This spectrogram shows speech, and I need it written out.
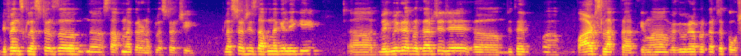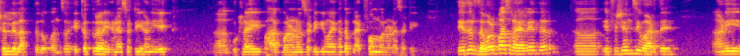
डिफेन्स क्लस्टरचं स्थापना करणं क्लस्टरची क्लस्टरची स्थापना केली की वेगवेगळ्या प्रकारचे जे तिथे पार्ट्स लागतात किंवा वेगवेगळ्या प्रकारचं कौशल्य लागतं लोकांचं एकत्र येण्यासाठी आणि एक कुठलाही भाग बनवण्यासाठी किंवा एखादा प्लॅटफॉर्म बनवण्यासाठी. ते जर जवळपास राहिले तर एफिशियन्सी वाढते आणि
